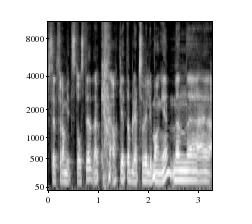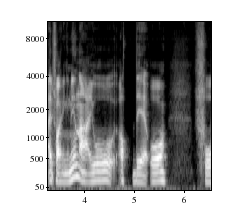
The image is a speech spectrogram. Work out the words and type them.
sett fra mitt ståsted Jeg har ikke- etablert så veldig mange, men eh, erfaringen min er jo at det å få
